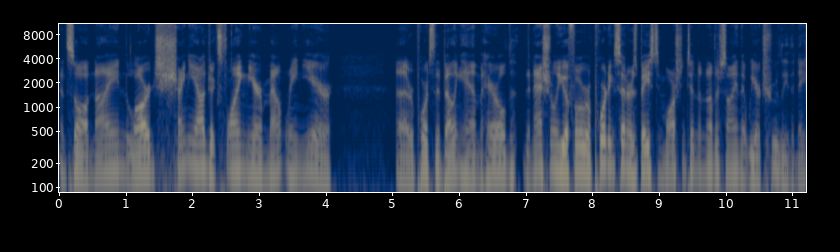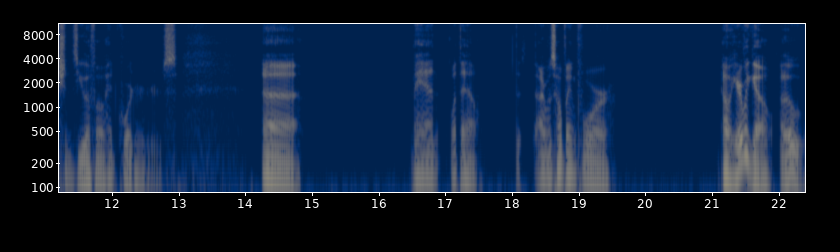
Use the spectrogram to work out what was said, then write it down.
and saw nine large shiny objects flying near Mount Rainier. Uh, reports the Bellingham Herald. The National UFO Reporting Center is based in Washington, another sign that we are truly the nation's UFO headquarters. Uh, man, what the hell? I was hoping for. Oh, here we go. Oh,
